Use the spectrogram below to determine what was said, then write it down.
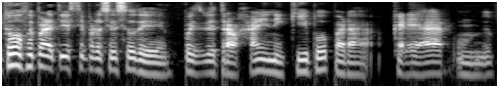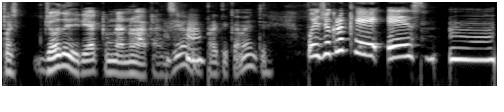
¿Y cómo fue para ti este proceso de, pues, de trabajar en equipo para crear, un, pues, yo diría que una nueva canción, prácticamente? Pues yo creo que es, mm,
